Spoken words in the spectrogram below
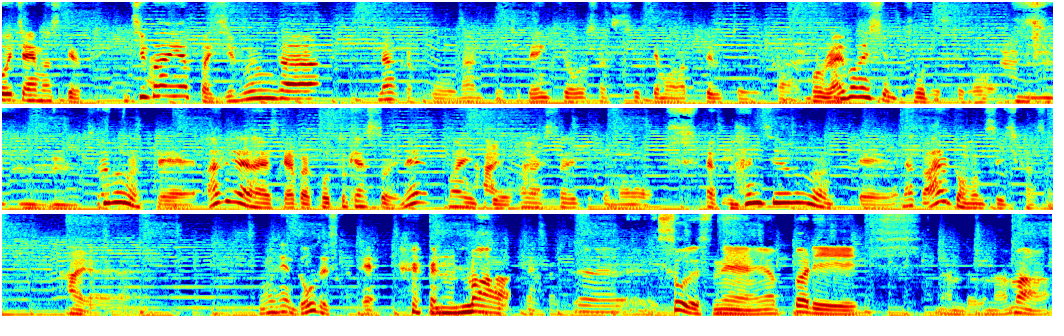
こえちゃいますけど、一番やっぱ自分がなんかこう、なんていうか、勉強させてもらってるというか、このライブ配信もそうですけど、そういう部分ってあるじゃないですか。やっぱり、ポッドキャストでね、毎日お話しされてても、やっぱ感じる部分って、なんかあると思うんですよ、市川さん。はいはいはい。その辺どうですかね？まあ、えー、そうですね。やっぱり、なんだろうな、まあ、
